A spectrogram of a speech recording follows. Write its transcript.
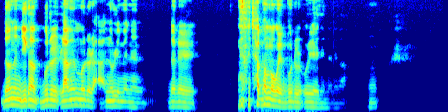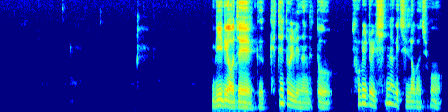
너는 네가 물을, 라면 물을 안 올리면은 너를 잡아먹을 물을 올려야 된다, 내가. 응. 미리 어제 그 캣테 돌리는데 또 소리를 신나게 질러가지고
